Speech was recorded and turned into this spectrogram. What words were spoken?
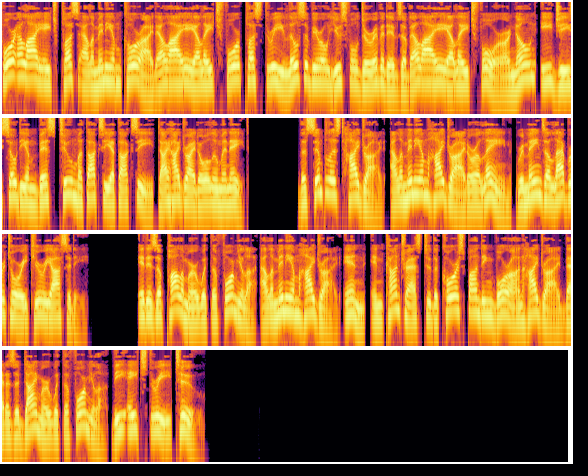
4LiH plus aluminium chloride LiAlH4 plus 3 lilsaviryl useful derivatives of LiAlH4 are known, e.g. sodium bis 2-methoxyethoxy dihydridoaluminate. The simplest hydride, aluminium hydride or alane, remains a laboratory curiosity. It is a polymer with the formula aluminium hydride in, in contrast to the corresponding boron hydride that is a dimer with the formula BH3 2.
